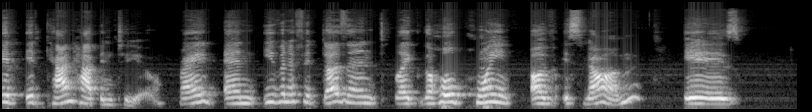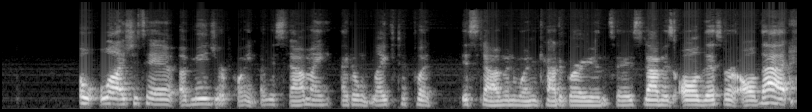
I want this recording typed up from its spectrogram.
it it can happen to you right and even if it doesn't like the whole point of islam is oh well i should say a, a major point of islam i i don't like to put Islam in one category and say Islam is all this or all that.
